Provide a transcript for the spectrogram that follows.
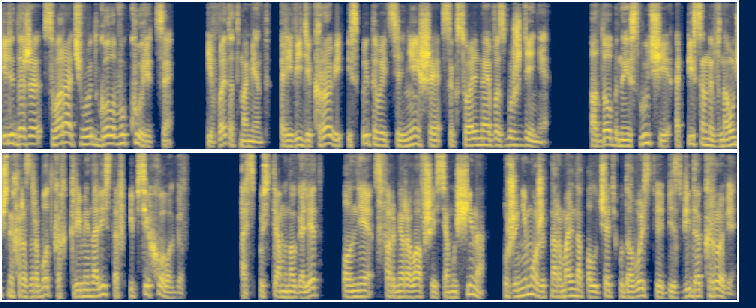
или даже сворачивают голову курицы, и в этот момент при виде крови испытывает сильнейшее сексуальное возбуждение. Подобные случаи описаны в научных разработках криминалистов и психологов. А спустя много лет вполне сформировавшийся мужчина уже не может нормально получать удовольствие без вида крови,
